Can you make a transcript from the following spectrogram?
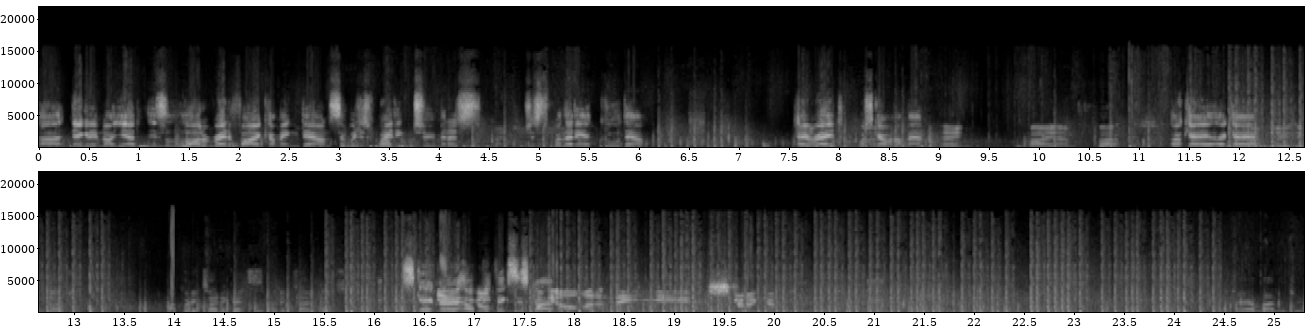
Uh, negative, not yet. There's a lot of rate of fire coming down, so we're just waiting two minutes. Just we're letting it cool down. Hey Raid, what's going on, man? Hey, I am fucked. Okay, okay. I'm losing blood. I'm putting tourniquets, putting tourniquets. Scarecrow, Yeah, help me fix this guy. Fucking armor and the striker. Okay, I'm bandaging.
